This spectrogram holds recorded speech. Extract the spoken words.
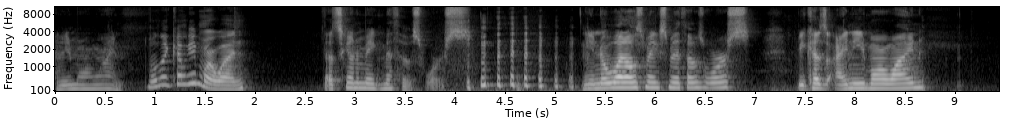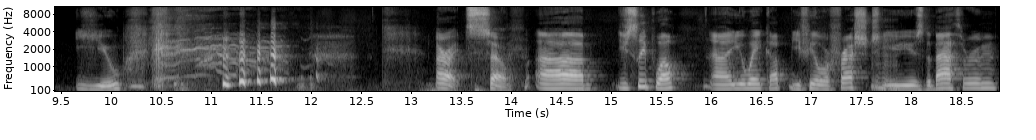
I need more wine. Well, then come get more wine. That's gonna make Mythos worse. you know what else makes Mythos worse? Because I need more wine. You. All right, so uh, you sleep well. Uh, you wake up. You feel refreshed. You use the bathroom.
